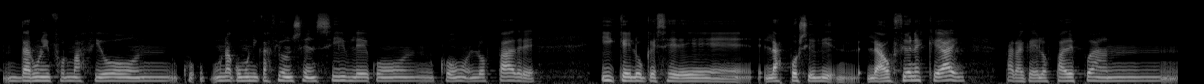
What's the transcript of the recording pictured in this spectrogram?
dar una información, una comunicación sensible con, los padres y que lo que se las las opciones que hay para que los padres puedan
